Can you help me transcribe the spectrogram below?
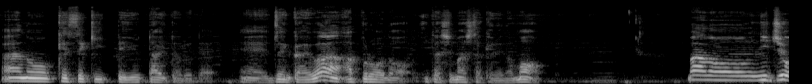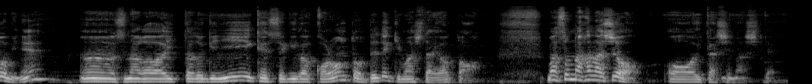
あの欠席っていうタイトルで、えー前回はアップロードいたしましたけれども。まああの日曜日ね、うん、砂川行った時に欠席がコロンと出てきましたよと。まあそんな話をいたしまして。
